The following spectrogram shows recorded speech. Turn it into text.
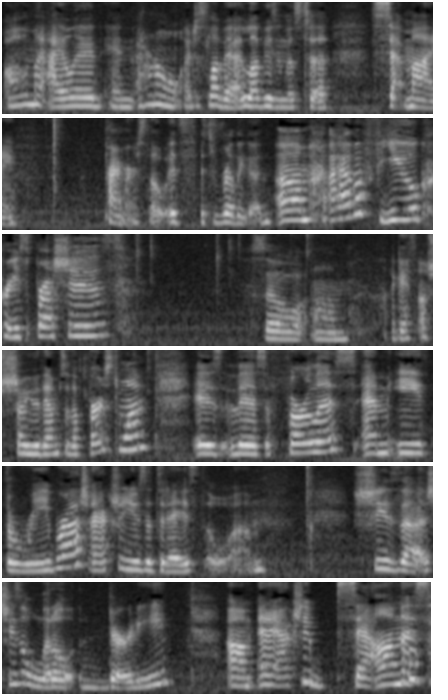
all of my eyelid and I don't know. I just love it. I love using this to set my primers so it's it's really good. Um, I have a few crease brushes. So um, I guess I'll show you them. So the first one is this Furless ME3 brush. I actually used it today, so um, she's uh, she's a little dirty. Um, and I actually sat on this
